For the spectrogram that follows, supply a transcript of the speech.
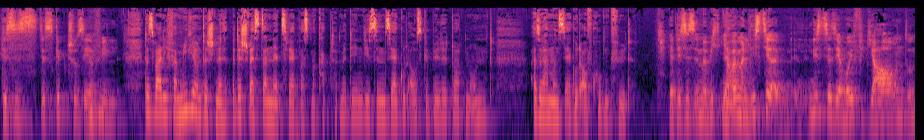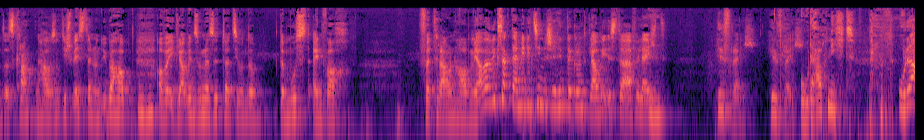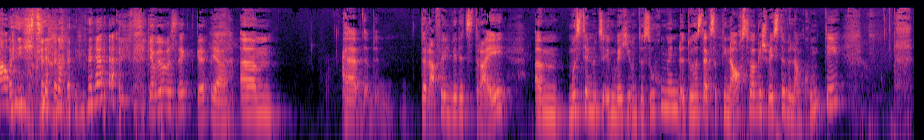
das ist, das gibt schon Mhm. sehr viel. Das war die Familie und das, das Schwesternnetzwerk, was man gehabt hat mit denen. Die sind sehr gut ausgebildet dort und also da haben wir uns sehr gut aufgehoben gefühlt. Ja, das ist immer wichtig. Ja, Ja. weil man liest ja, liest ja sehr häufig, ja, und, und das Krankenhaus und die Schwestern und überhaupt. Mhm. Aber ich glaube, in so einer Situation, da, da musst einfach Vertrauen haben. Ja, aber wie gesagt, dein medizinischer Hintergrund, glaube ich, ist da auch vielleicht Mhm. hilfreich. Hilfreich. Oder auch nicht. Oder auch nicht. ja, ja wenn man sagt, gell? Ja. Ähm, äh, der Raphael wird jetzt drei. Ähm, muss der nur zu irgendwelche Untersuchungen? Du hast ja gesagt, die Nachsorgeschwester, wie lange kommt die?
